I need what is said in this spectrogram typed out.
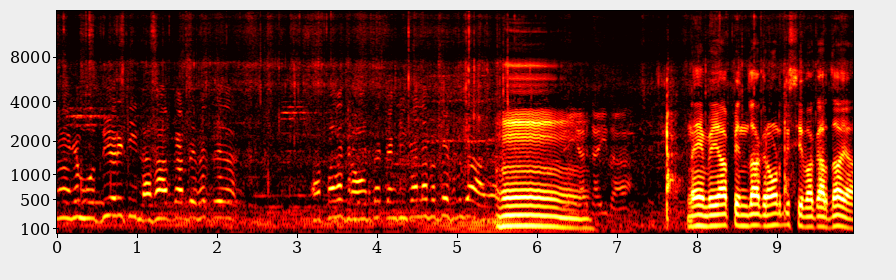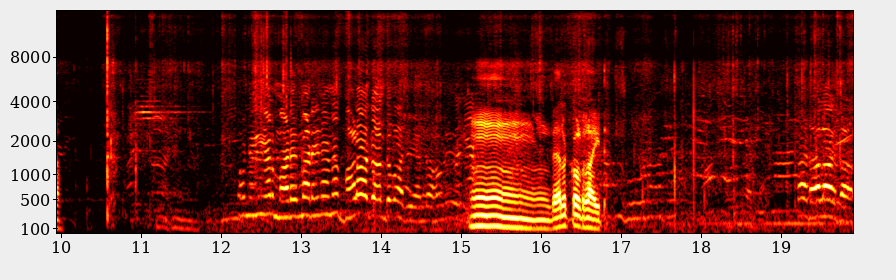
ਹਾਂ ਜੇ ਮੋਦੀ ਹੋਰੀ ਢੀਲਾ ਸਾਫ਼ ਕਰਦੇ ਫਿਰਦੇ ਆ ਆਪਾਂ ਤਾਂ ਗਰਾਊਂਡ ਦਾ ਚੰਗੀ ਗੱਲ ਆ ਬੱਗੇ ਸਮਝਾ ਆ। ਹੂੰ। ਨਹੀਂ ਬਈ ਆ ਪਿੰਦਾ ਗਰਾਊਂਡ ਦੀ ਸੇਵਾ ਕਰਦਾ ਆ ਉਹ ਨਹੀਂ ਯਾਰ ਮਾੜੇ ਮਾੜੇ ਨਾਲ ਨਾ ਬਾਹਲਾ ਗੰਦ ਵੱਜ ਜਾਂਦਾ ਹੌਲੀ ਹੌਲੀ। ਹੂੰ ਬਿਲਕੁਲ ਰਾਈਟ ਤੁਹਾਡਾ ਲੱਗਦਾ?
